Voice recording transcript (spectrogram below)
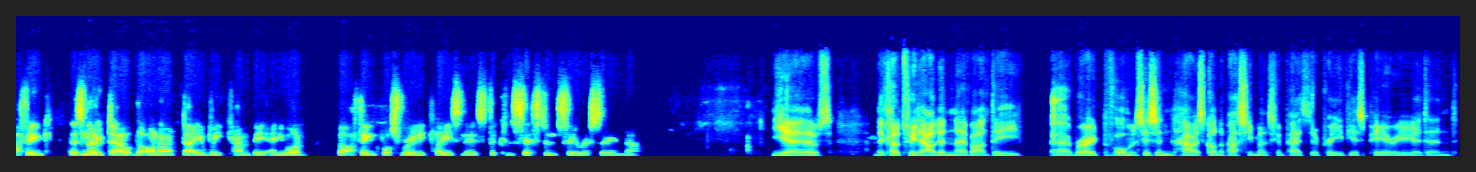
I think there's no doubt that on our day we can beat anyone. But I think what's really pleasing is the consistency we're seeing now. Yeah, there was the club tweeted out, didn't they, about the uh, road performances and how it's gone the past few months compared to the previous period, and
